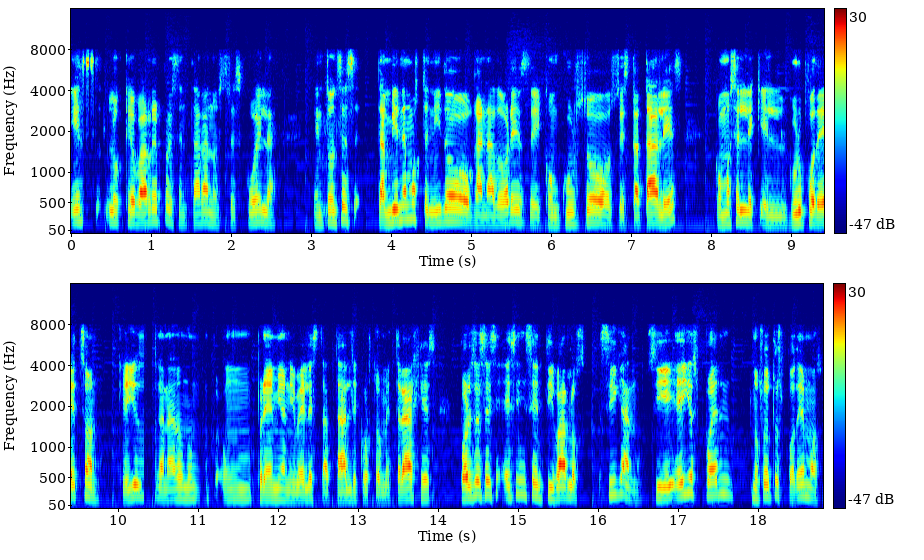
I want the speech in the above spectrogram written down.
es lo que va a representar a nuestra escuela. Entonces, también hemos tenido ganadores de concursos estatales, como es el, grupo de Edson, que ellos ganaron un, premio a nivel estatal de cortometrajes. Por eso es, incentivarlos, sigan, si ellos pueden, nosotros podemos.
